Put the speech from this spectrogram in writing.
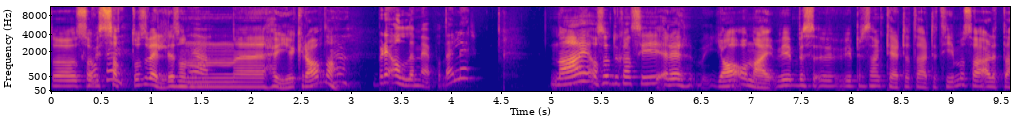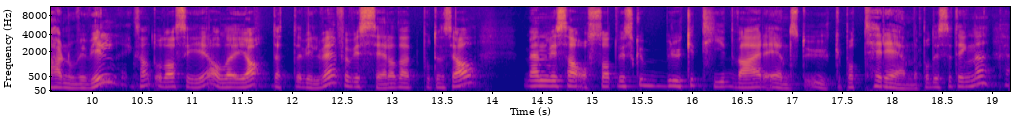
Så, så vi Ok. satte oss veldig sånn ja. høye krav, da. Ja. Ble alle med på det, eller? Nei, altså du kan si Eller ja og nei. Vi, vi presenterte dette her til teamet, og sa er dette her noe vi vil? Ikke sant? Og da sier alle ja, dette vil vi, for vi ser at det er et potensial. Men vi sa også at vi skulle bruke tid hver eneste uke på å trene på disse tingene. Ok.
